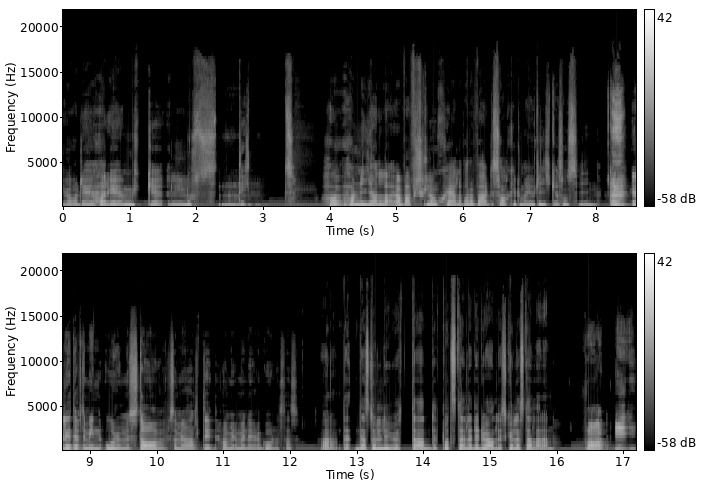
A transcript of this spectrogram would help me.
Ja, det här är mycket lustigt. Har, har ni alla... Ja, varför skulle de stjäla våra värdesaker? De är ju rika som svin. Jag letar efter min ormstav som jag alltid har med mig när jag går någonstans. Ja då. Den, den står lutad på ett ställe där du aldrig skulle ställa den. Vad i?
